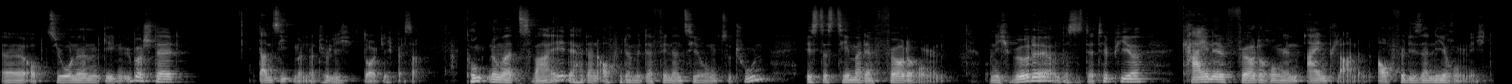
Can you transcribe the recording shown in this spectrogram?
äh, Optionen gegenüberstellt, dann sieht man natürlich deutlich besser. Punkt Nummer zwei, der hat dann auch wieder mit der Finanzierung zu tun, ist das Thema der Förderungen. Und ich würde, und das ist der Tipp hier, keine Förderungen einplanen, auch für die Sanierung nicht.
